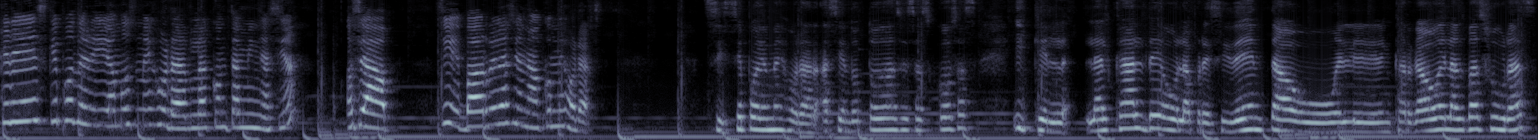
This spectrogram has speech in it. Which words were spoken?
¿Crees que podríamos mejorar la contaminación? O sea, sí, va relacionado con mejorar. Sí, se puede mejorar haciendo todas esas cosas y que el, el alcalde o la presidenta o el encargado de las basuras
